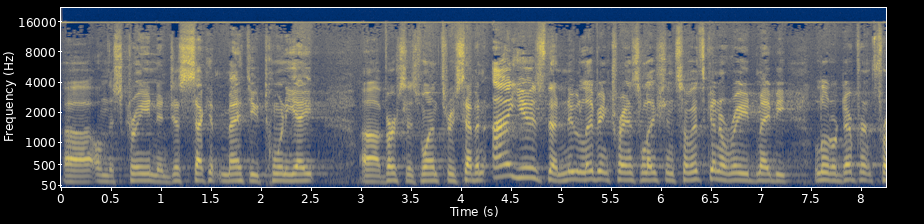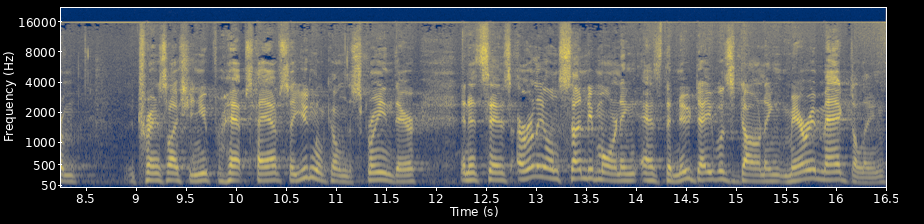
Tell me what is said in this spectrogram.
uh, on the screen in just a second. Matthew 28 uh, verses 1 through 7. I use the New Living Translation, so it's going to read maybe a little different from the translation you perhaps have. So you can look on the screen there. And it says, Early on Sunday morning, as the new day was dawning, Mary Magdalene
